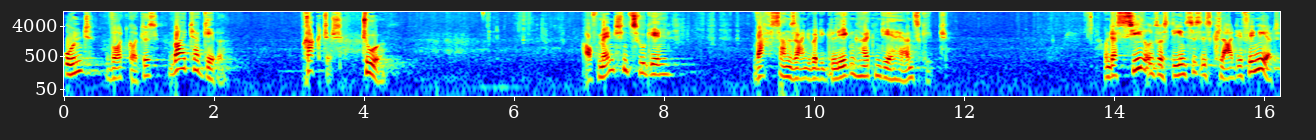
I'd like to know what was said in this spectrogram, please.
und Wort Gottes weitergebe. Praktisch, tue. Auf Menschen zugehen, wachsam sein über die Gelegenheiten, die Herr uns gibt. Und das Ziel unseres Dienstes ist klar definiert.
